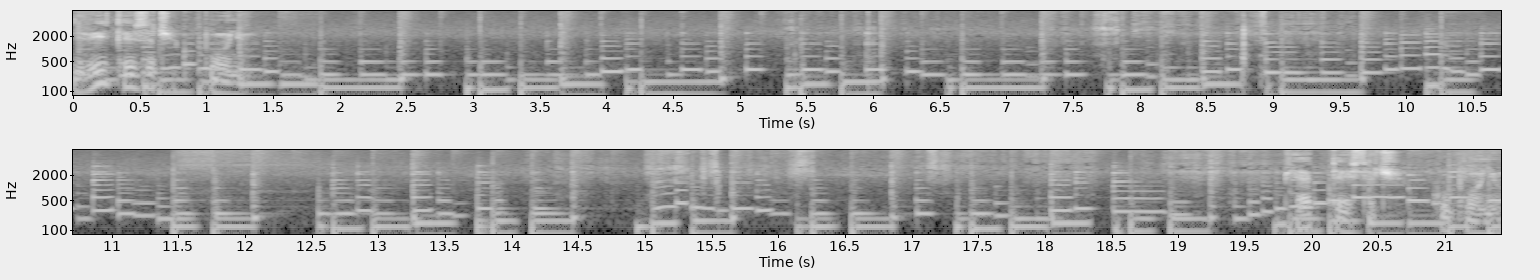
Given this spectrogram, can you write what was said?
Дві тисячі купонів. П'ять тисяч купонів.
